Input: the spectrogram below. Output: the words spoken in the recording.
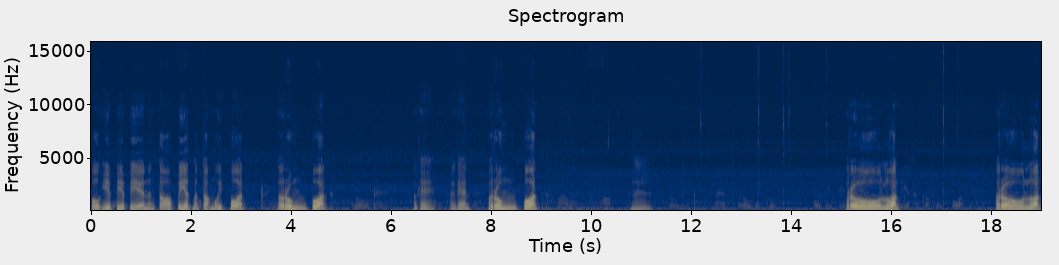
ពោអៀពៀពៀនឹងតពៀតបន្តមួយពាត់រុំពាត់ okay again រុំពាត់ណារោលាត់រោលាត់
